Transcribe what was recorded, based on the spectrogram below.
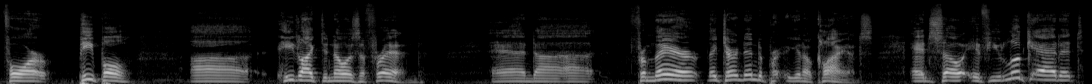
for people uh, he'd like to know as a friend. And uh, from there, they turned into you know clients. And so if you look at it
